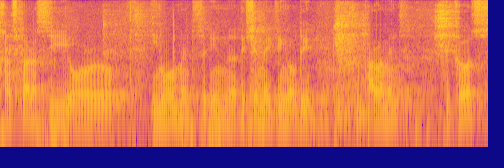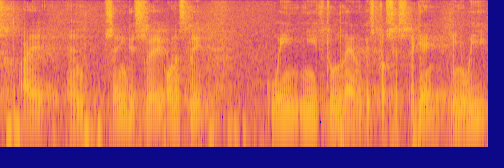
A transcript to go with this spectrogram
transparency or involvement in decision making of the parliament because I am saying this very honestly we need to learn this process again in we,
